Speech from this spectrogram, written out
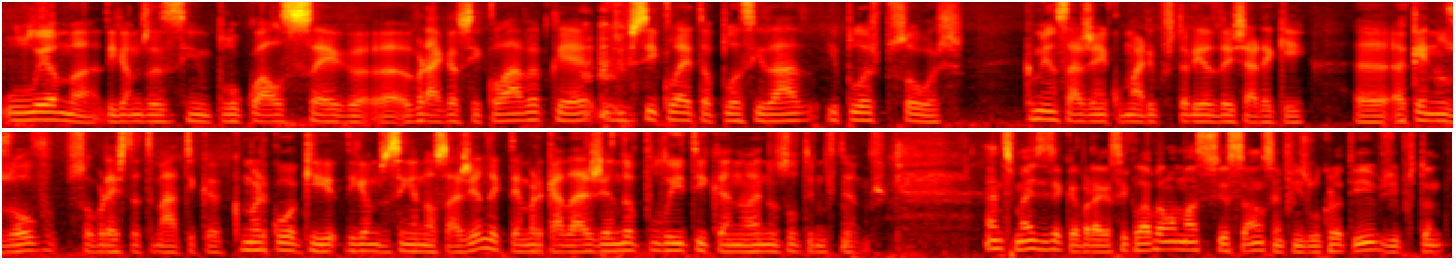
o lema, digamos assim, pelo qual segue a Braga Ciclada, que é de bicicleta pela cidade e pelas pessoas. Que mensagem é que o Mário gostaria de deixar aqui uh, a quem nos ouve sobre esta temática que marcou aqui, digamos assim, a nossa agenda, que tem marcado a agenda política, não é, nos últimos tempos? Antes de mais dizer que a Braga Ciclável é uma associação sem fins lucrativos e, portanto,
